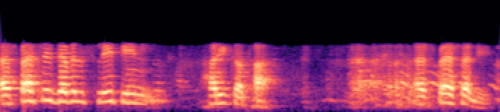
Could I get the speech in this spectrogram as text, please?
Especially they will sleep in Harikatha. Especially.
